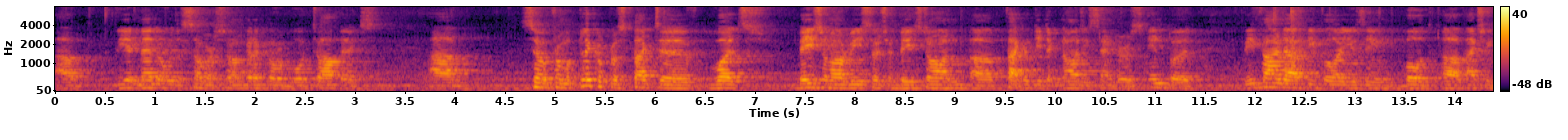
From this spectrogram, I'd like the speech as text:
Uh, We had met over the summer, so I'm going to cover both topics. Um, So from a clicker perspective, what's based on our research and based on uh, Faculty Technology Center's input, we found out people are using both, uh, actually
